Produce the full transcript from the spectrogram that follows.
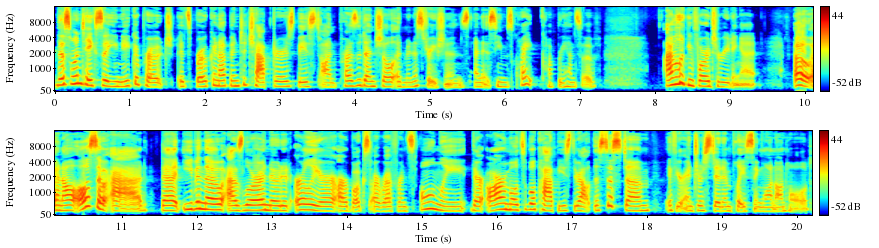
This one takes a unique approach. It's broken up into chapters based on presidential administrations, and it seems quite comprehensive. I'm looking forward to reading it. Oh, and I'll also add that even though, as Laura noted earlier, our books are reference only, there are multiple copies throughout the system if you're interested in placing one on hold.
